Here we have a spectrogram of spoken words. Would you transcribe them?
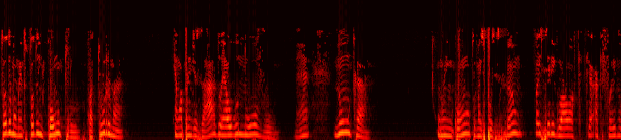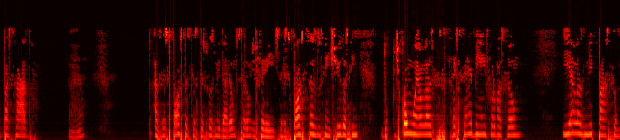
todo momento, todo encontro com a turma é um aprendizado, é algo novo. Né? Nunca um encontro, uma exposição, vai ser igual a que, a que foi no passado. Né? As respostas que as pessoas me darão serão diferentes. Respostas no sentido assim do, de como elas recebem a informação e elas me passam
